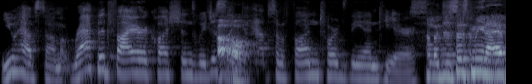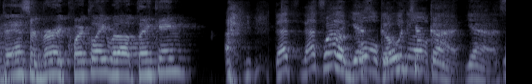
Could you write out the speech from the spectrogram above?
you have some rapid fire questions. We just Uh-oh. like to have some fun towards the end here. So does this mean I have to answer very quickly without thinking? that's that's well, the yes, goal, go but, with know, your gut. Yes,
